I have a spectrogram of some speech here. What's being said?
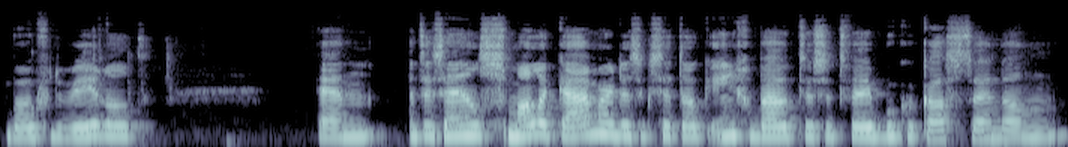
boven de wereld. En het is een heel smalle kamer, dus ik zit ook ingebouwd tussen twee boekenkasten. En dan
